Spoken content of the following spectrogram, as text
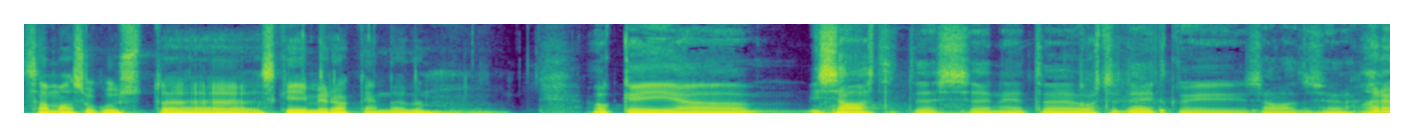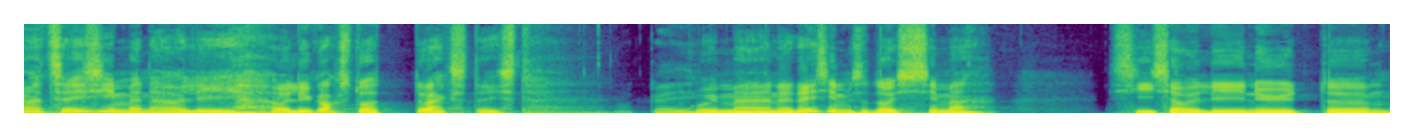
samasugust äh, skeemi rakendada okei okay,, ja mis aastates need ostud jäid, kui saladus ei ole? ma arvan, et see esimene oli, oli kaks tuhat üheksateist. kui me need esimesed ostsime siis oli nüüd äh,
